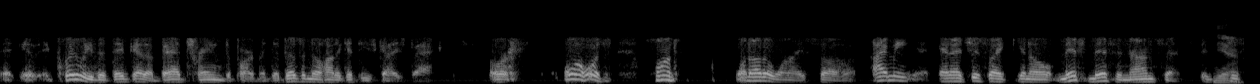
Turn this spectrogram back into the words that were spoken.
It, it, clearly that they've got a bad training department that doesn't know how to get these guys back. Or what was one one other one I saw. I mean, and it's just like you know, myth, myth, and nonsense. It's Yeah. just,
